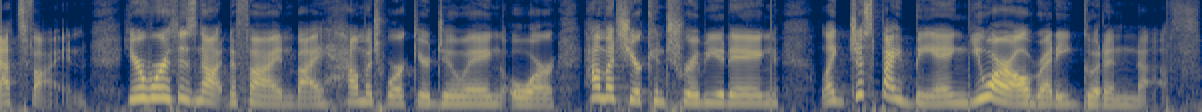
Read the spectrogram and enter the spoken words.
that's fine. Your worth is not defined by how much work you're doing or how much you're contributing. Like, just by being, you are already good enough.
